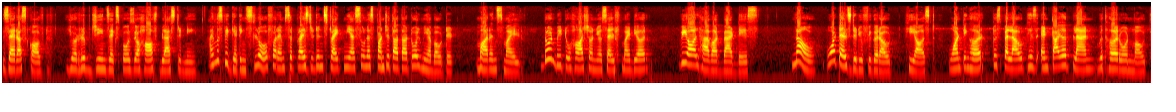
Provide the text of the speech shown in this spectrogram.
Zaira scoffed. Your ripped jeans expose your half blasted knee. I must be getting slow, for I'm surprised you didn't strike me as soon as Panchitata told me about it. Maaran smiled. Don't be too harsh on yourself, my dear. We all have our bad days. Now, what else did you figure out? he asked wanting her to spell out his entire plan with her own mouth.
